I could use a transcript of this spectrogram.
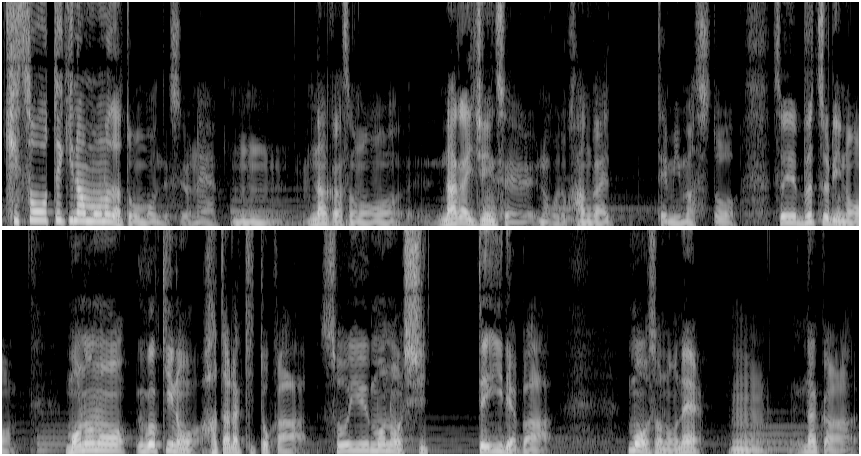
基礎的なものだと思うんですよね。うん。なんかその長い人生のこと考えてみますと、そういう物理のものの動きの働きとか、そういうものを知っていれば、もうそのね、うん、なんか、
